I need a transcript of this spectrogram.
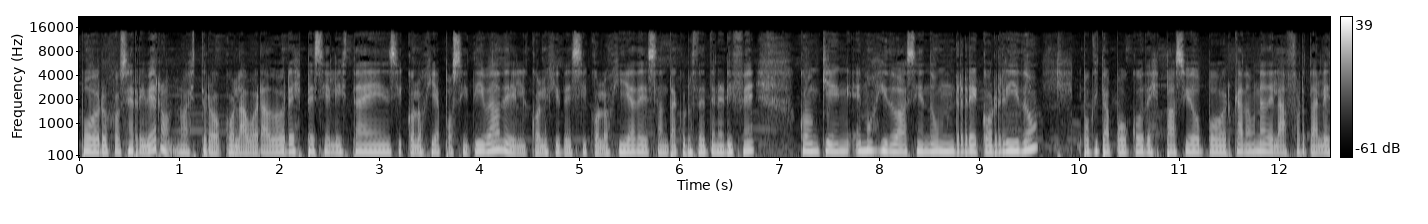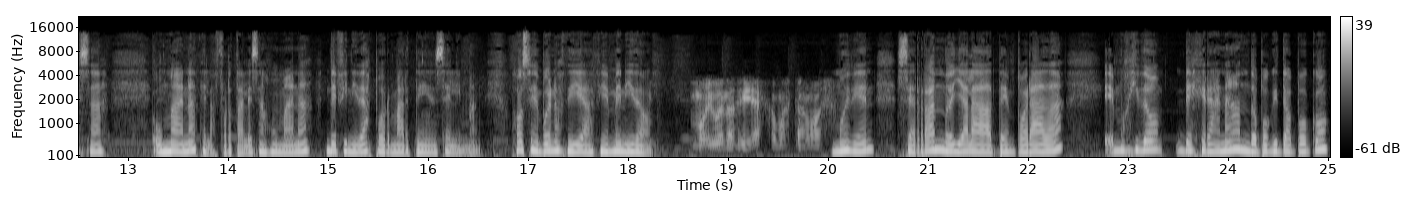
por José Rivero, nuestro colaborador especialista en psicología positiva del Colegio de Psicología de Santa Cruz de Tenerife, con quien hemos ido haciendo un recorrido poquito a poco, despacio, por cada una de las fortalezas humanas, de las fortalezas humanas definidas por Martin Seligman. José, buenos días, bienvenido. Estamos? Muy bien, cerrando ya la temporada, hemos ido desgranando poquito a poco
